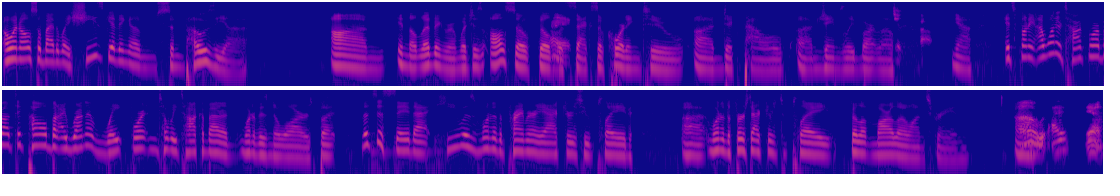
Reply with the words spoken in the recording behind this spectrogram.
oh, and also, by the way, she's giving a symposia, um, in the living room, which is also filled with sex, according to uh, Dick Powell, uh, James Lee Bartlow. Yeah. It's funny. I want to talk more about Dick Powell, but I want to wait for it until we talk about a, one of his noirs. But let's just say that he was one of the primary actors who played, uh, one of the first actors to play Philip Marlowe on screen. Um, oh, I yeah.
